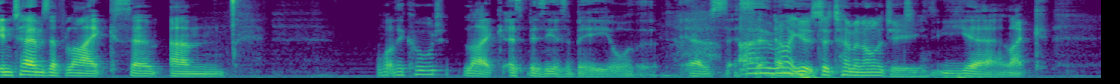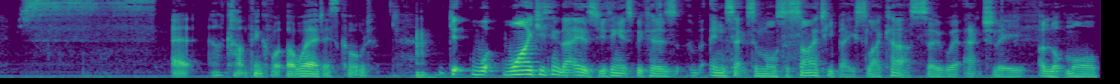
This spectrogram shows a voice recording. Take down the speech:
in terms of like, so, um, what are they called? Like as busy as a bee, or uh, as, as- Oh um, right, yeah, so terminology. yeah, like uh, I can't think of what that word is called. Do, wh- why do you think that is? Do you think it's because insects are more society based like us, so we're actually a lot more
